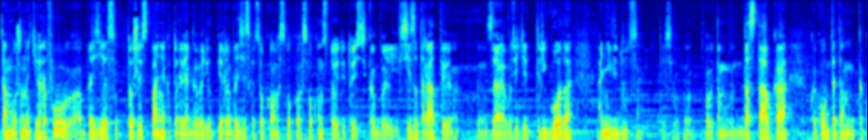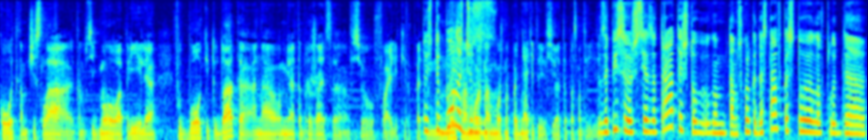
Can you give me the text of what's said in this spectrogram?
там можно найти графу, образец, тоже Испания, который я говорил, первый образец, сколько, сколько, сколько он стоит. И, то есть, как бы, все затраты за вот эти три года, они ведутся. То есть, там, доставка какого-то там, какого-то там числа, там, 7 апреля, футболки туда-то, она у меня отображается все в файлике. Поэтому То есть ты полностью... Можно, можно, можно поднять это и все это посмотреть. Да. Записываешь все затраты, что там сколько доставка стоила, вплоть до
